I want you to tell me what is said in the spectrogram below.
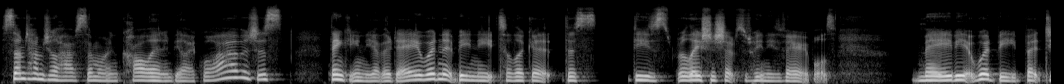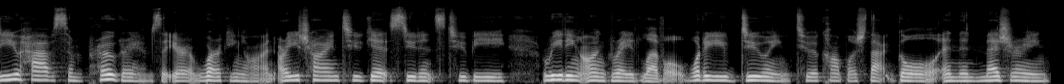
sometimes you'll have someone call in and be like, "Well, I was just thinking the other day, wouldn't it be neat to look at this these relationships between these variables?" Maybe it would be, but do you have some programs that you're working on? Are you trying to get students to be reading on grade level? What are you doing to accomplish that goal? And then measuring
